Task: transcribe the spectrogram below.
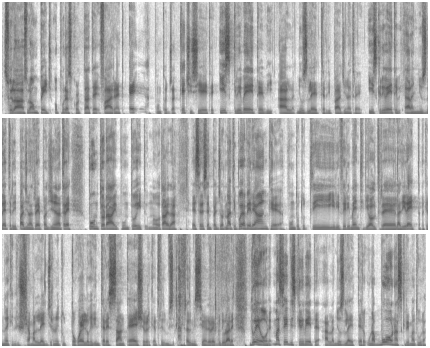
sulla, sulla home page oppure ascoltate Fahrenheit. E appunto già che ci siete iscrivetevi alla newsletter di pagina 3, iscrivetevi alla newsletter di pagina 3, pagina 3.rai.it in modo tale da essere sempre aggiornati, poi avere anche appunto tutti i riferimenti di oltre la diretta, perché non è che riusciamo a leggere noi tutto quello che di interessante esce, perché la trasmissione dovrebbe durare due ore, ma se vi iscrivete alla newsletter una buona scrematura.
